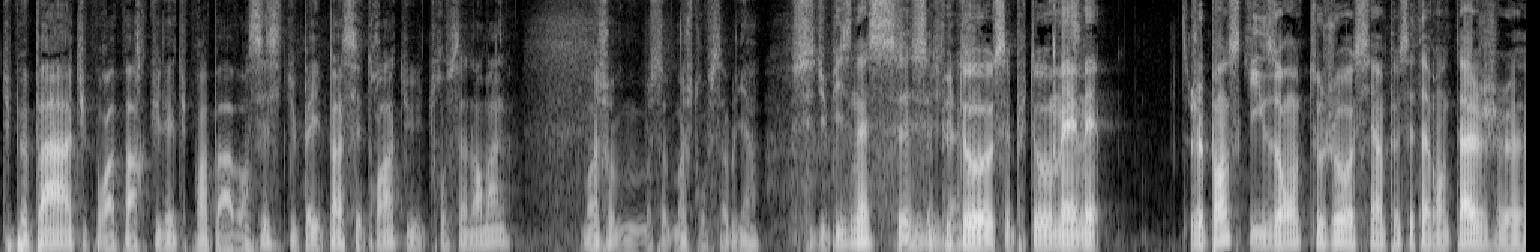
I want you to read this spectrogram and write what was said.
Tu peux pas, tu pourras pas reculer, tu pourras pas avancer. Si tu payes pas ces trois, tu trouves ça normal? Moi je, moi, je trouve ça bien. C'est du business, c'est plutôt, c'est plutôt, mais, mais je pense qu'ils auront toujours aussi un peu cet avantage, euh,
